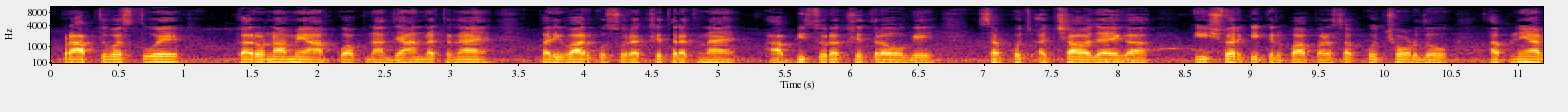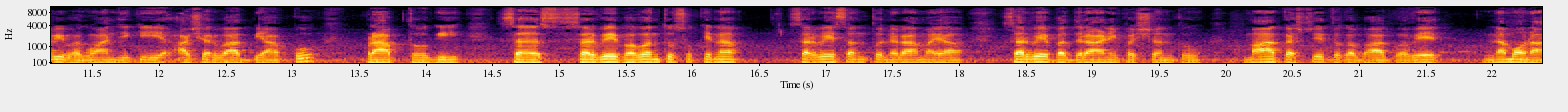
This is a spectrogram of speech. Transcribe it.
प्राप्त वस्तुएँ, कोरोना में आपको अपना ध्यान रखना है, परिवार को सुरक्षित रखना है। आप भी सुरक्षित रहोगे, सब कुछ अच्छा हो जाएगा। ईश्वर की कृपा पर सब कुछ छोड़ दो। अपने आप ही भगवान जी की आशीर्वाद भी आपको प्राप्त होगी। सर्वे भवंतु सुखिन सर्वे संतु निरामया, सर्वे भद्राणी पश्यंतु माँ कश्चित दुख भाग भवेद नमो नारायण।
